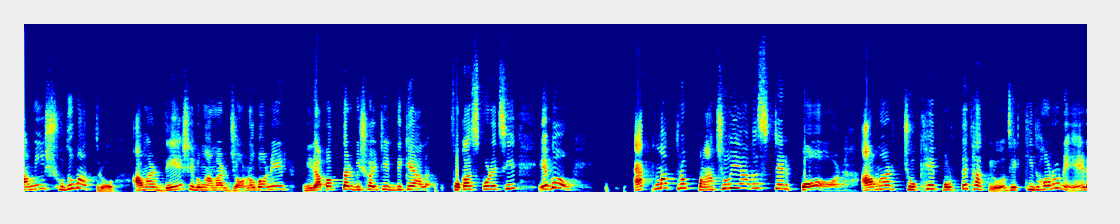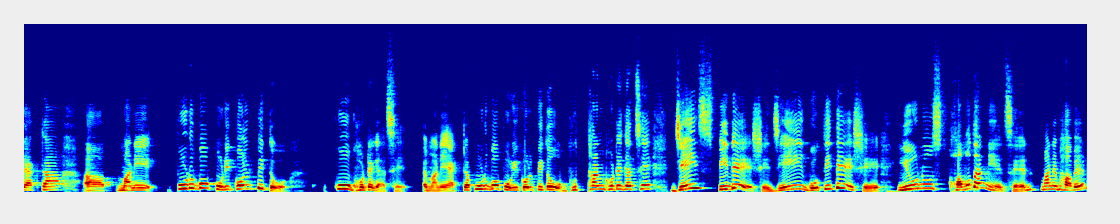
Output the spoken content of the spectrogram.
আমি শুধুমাত্র আমার দেশ এবং আমার জনগণের নিরাপত্তার বিষয়টির দিকে ফোকাস করেছি এবং একমাত্র পাঁচই আগস্টের পর আমার চোখে পড়তে থাকল যে কি ধরনের একটা মানে পূর্ব পরিকল্পিত কু ঘটে গেছে। মানে একটা পূর্ব পরিকল্পিত অভ্যুত্থান ঘটে গেছে, যেই স্পিডে এসে, যেই গতিতে এসে ইউনুস ক্ষমতা নিয়েছেন মানে ভাবেন,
